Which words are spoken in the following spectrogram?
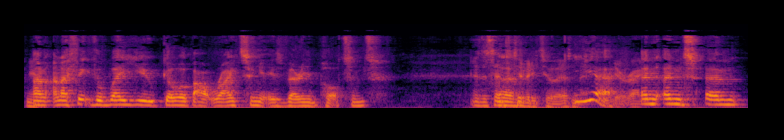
and, and I think the way you go about writing it is very important. There's a sensitivity to it, isn't it? Yeah, right. and and um,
